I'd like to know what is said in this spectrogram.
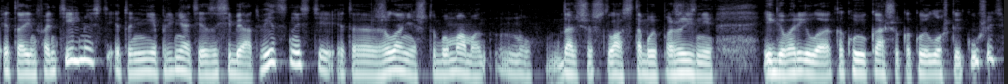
Это инфантильность, это не принятие за себя ответственности, это желание, чтобы мама ну, дальше шла с тобой по жизни и говорила, какую кашу, какой ложкой кушать.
